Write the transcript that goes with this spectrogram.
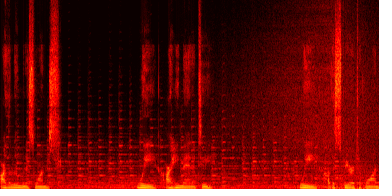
are the luminous ones. We are humanity. We are the spirit of one.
